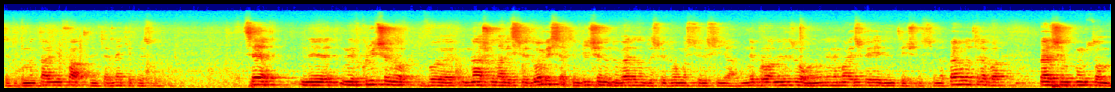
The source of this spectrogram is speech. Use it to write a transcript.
Це документальний факт в інтернеті присутній. Це не, не включено в нашу навіть свідомість, а тим більше не доведено до свідомості росіян. Не проаналізовано, вони не мають своєї ідентичності. Напевно, треба першим пунктом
